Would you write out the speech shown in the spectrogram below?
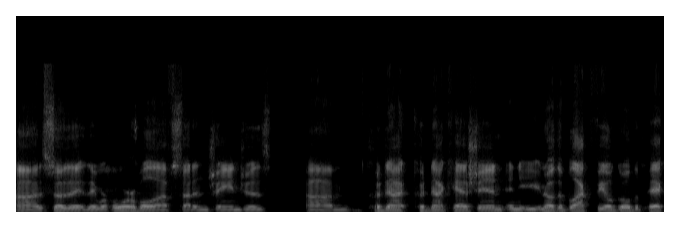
Uh, so they, they were horrible off sudden changes. Um, could not could not cash in, and you know the block field goal, the pick,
